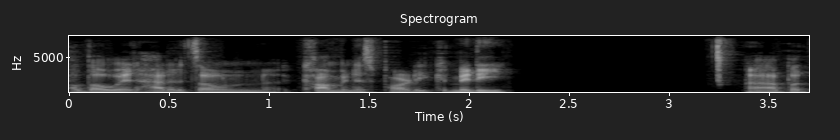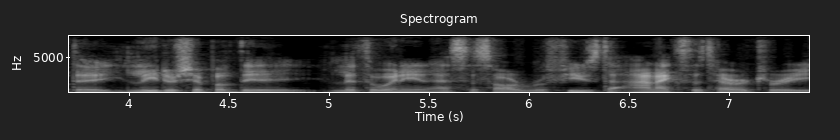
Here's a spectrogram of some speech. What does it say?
although it had its own Communist Party committee. Uh, but the leadership of the Lithuanian SSR refused to annex the territory,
